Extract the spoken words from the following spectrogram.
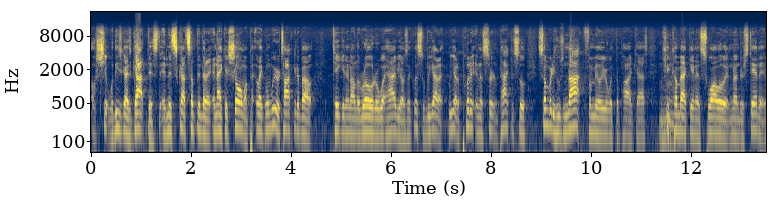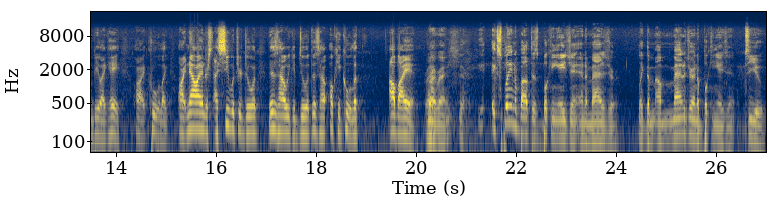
oh shit, well these guys got this, and this got something that I and I could show them. A, like when we were talking about taking it on the road or what have you. I was like, listen, we gotta we gotta put it in a certain package so somebody who's not familiar with the podcast can come back in and swallow it and understand it and be like, hey, all right, cool. Like, all right, now I understand. I see what you're doing. This is how we could do it. This is how. Okay, cool. Let I'll buy in. Right, Right. right. Yeah. Explain about this booking agent and a manager, like the a manager and a booking agent to you,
